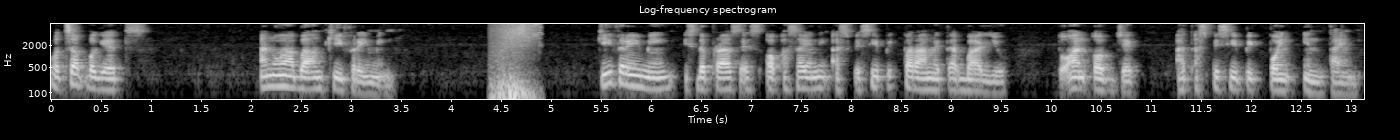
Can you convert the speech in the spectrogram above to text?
What's up, bagets? Ano nga ba ang keyframing? Keyframing is the process of assigning a specific parameter value to an object at a specific point in time.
